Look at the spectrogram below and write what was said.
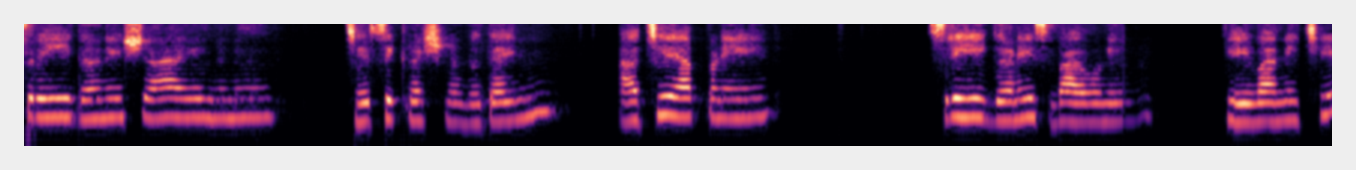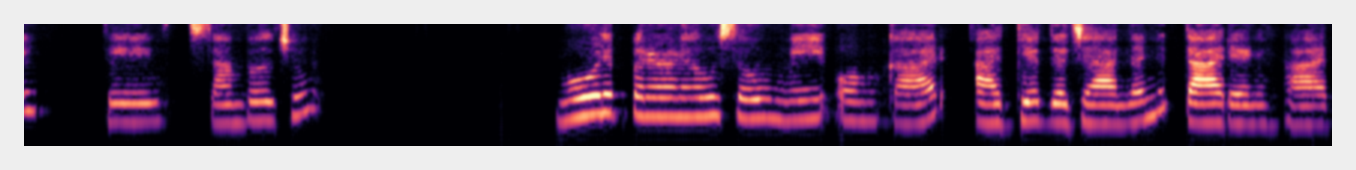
શ્રી ગણેશાય જય શ્રી કૃષ્ણ બધાયને. આજે આપણે શ્રી ગણેશ ભાવની કહેવાની છે તે સાંભળજો. મૂળ પ્રણવ સૌ મે ઓમકાર, આદ્ય ગજાનન તારણહાર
